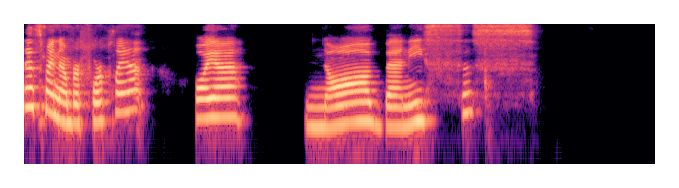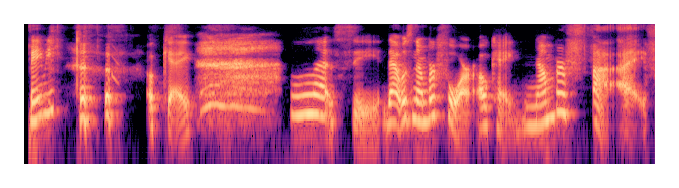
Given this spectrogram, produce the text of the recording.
that's my number four plant, Hoya nawbenesis. Maybe. okay. Let's see. That was number four. Okay. Number five.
